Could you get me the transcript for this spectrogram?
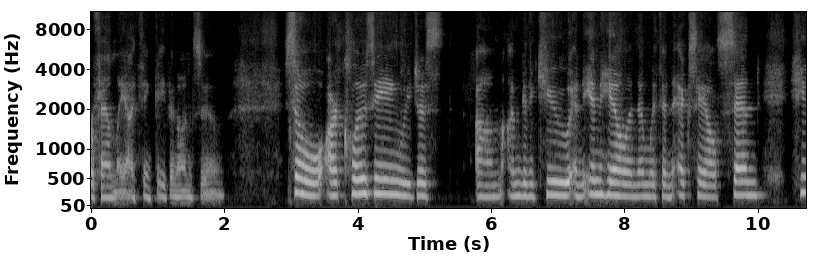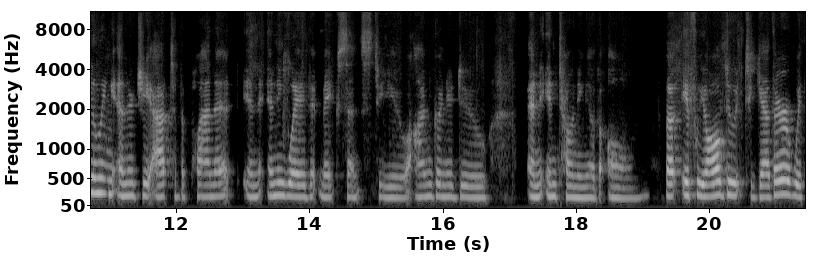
profoundly, I think, even on Zoom. So our closing, we just um, I'm going to cue an inhale and then with an exhale, send healing energy out to the planet in any way that makes sense to you. I'm going to do an intoning of Om. But if we all do it together with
